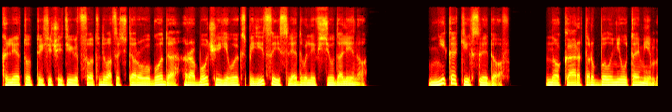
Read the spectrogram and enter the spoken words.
К лету 1922 года рабочие его экспедиции исследовали всю долину. Никаких следов. Но Картер был неутомим.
